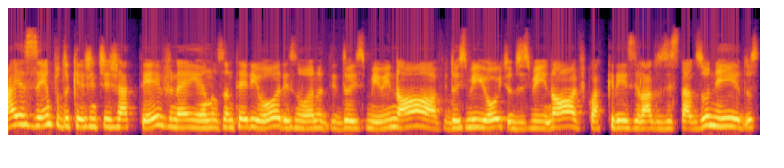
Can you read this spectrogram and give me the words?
Há exemplo do que a gente já teve né, em anos anteriores, no ano de 2009, 2008, 2009, com a crise lá dos Estados Unidos.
